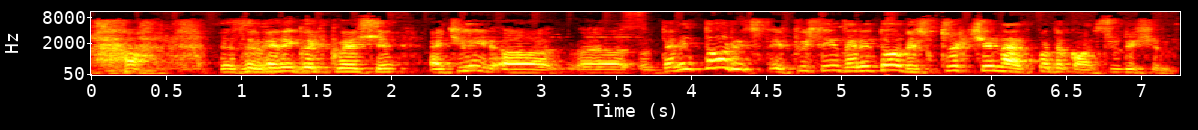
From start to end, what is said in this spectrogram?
That's a very good question. Actually, uh, uh, there is no, if you see, there is no restriction as per the constitution.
